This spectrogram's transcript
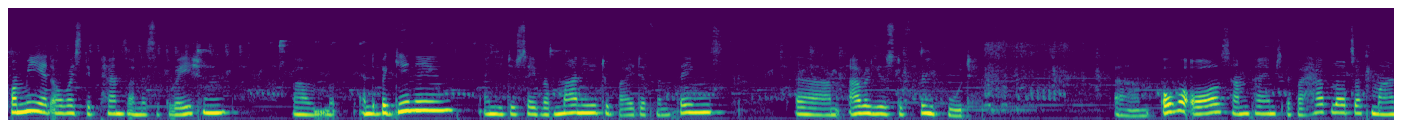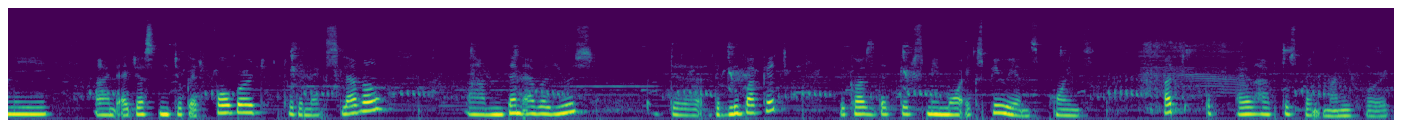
for me it always depends on the situation. Um, in the beginning I need to save up money to buy different things. Um, I will use the free food. Um, overall sometimes if I have lots of money and I just need to get forward to the next level um, then I will use the, the blue bucket because that gives me more experience points. But I'll have to spend money for it.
